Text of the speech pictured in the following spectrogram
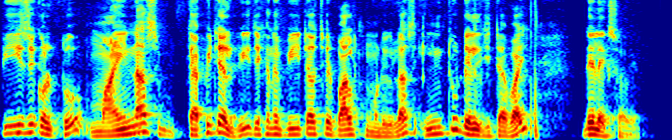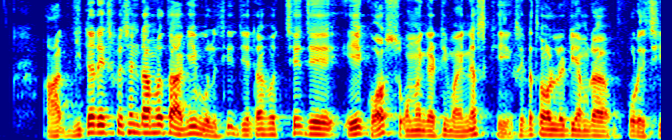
P is equal to minus capital B যেখানে বিটা হচ্ছে bulk modulus into del zeta by del X হবে। আর জিটার এক্সপ্রেশনটা আমরা তো আগেই বলেছি, যেটা হচ্ছে যে A cos omega t minus k x এটা তো অলরেডি আমরা পড়েছি।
